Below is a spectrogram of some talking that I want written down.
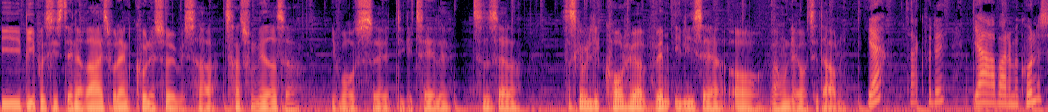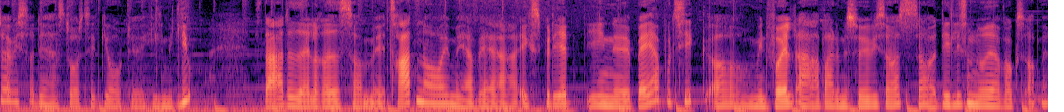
i lige præcis denne rejse, hvordan kundeservice har transformeret sig i vores øh, digitale tidsalder, så skal vi lige kort høre, hvem Elisa er og hvad hun laver til daglig. Ja, tak for det. Jeg arbejder med kundeservice, og det har jeg stort set gjort øh, hele mit liv. Startede allerede som øh, 13-årig med at være ekspedient i en øh, bagerbutik, og mine forældre har arbejdet med service også, så det er ligesom noget, jeg er vokset op med.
